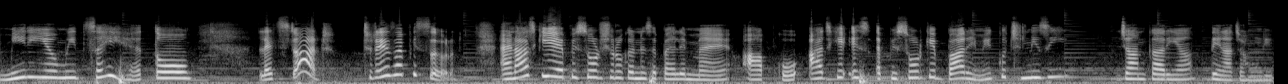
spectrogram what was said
मेरी ये उम्मीद सही है तो let's start today's episode and आज की ये एपिसोड शुरू करने से पहले मैं आपको आज के इस एपिसोड के बारे में कुछ निजी जानकारियाँ देना चाहूँगी।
